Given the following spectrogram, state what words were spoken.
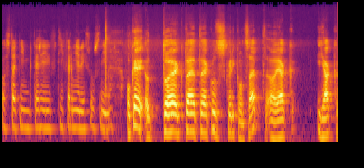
ostatním, kteří v té firmě nejsou s nimi. OK, to je, to je, to je jako skvělý koncept. Jak, jak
